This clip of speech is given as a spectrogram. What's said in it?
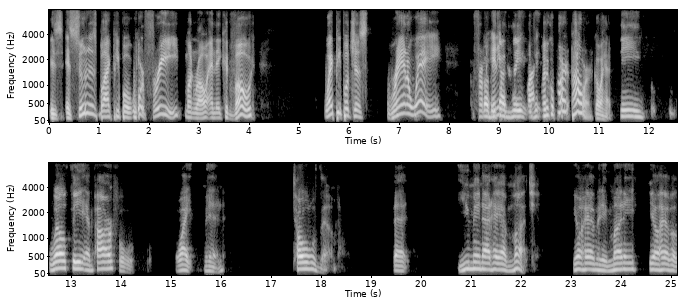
Is as soon as black people were freed, Monroe, and they could vote, white people just ran away from Well, any the, the, political par- power. Go ahead. the wealthy and powerful white men told them that you may not have much. You don't have any money. You don't have a,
